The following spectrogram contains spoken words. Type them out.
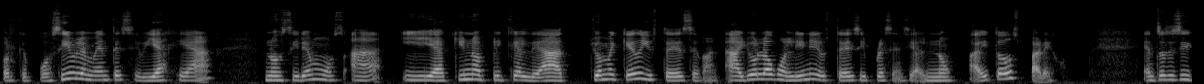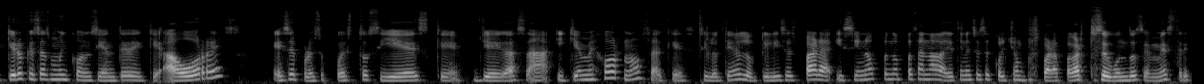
porque posiblemente ese viaje a nos iremos a y aquí no aplica el de ah, yo me quedo y ustedes se van. Ah, yo lo hago en línea y ustedes sí presencial. No, ahí todos parejo. Entonces sí quiero que seas muy consciente de que ahorres ese presupuesto si es que llegas a y qué mejor, ¿no? O sea, que si lo tienes lo utilices para y si no, pues no pasa nada, ya tienes ese colchón pues para pagar tu segundo semestre.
